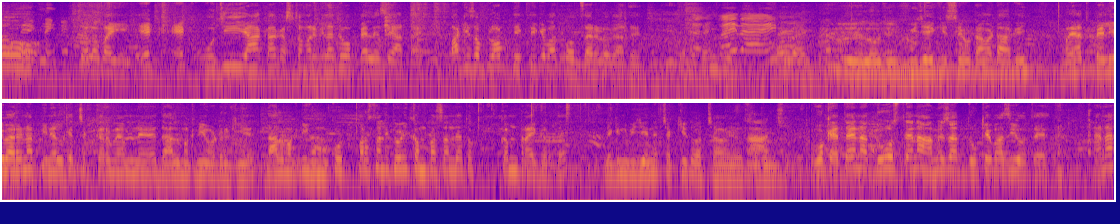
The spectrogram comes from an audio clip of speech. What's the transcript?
ओह, देखने के बाद। चलो भाई एक एक ओजी यहाँ का कस्टमर मिला जो पहले से आता है। बाकी सब ब्लॉग देखने के बाद बहुत सारे लोग आते हैं। चलो thank you bye bye bye bye ये लो जी विजय की सेव टमाटर आ गई। भाई आज पहली बार है ना पिनल के चक्कर में हमने दाल मखनी ऑर्डर की है। दाल मखनी हमको पर्सनली थोड़ी कम पसंद है तो कम ट्राई करते हैं। लेकिन विजय ने चक्की तो अच्छा है वो कहते हैं ना दोस्त है ना हमेशा धोखेबाजी होते हैं। है ना?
